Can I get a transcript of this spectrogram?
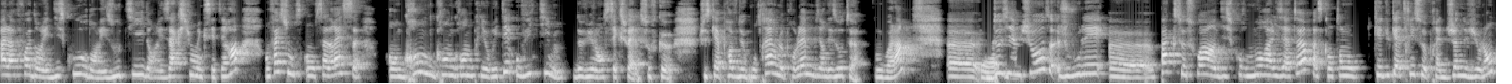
à la fois dans les discours, dans les outils, dans les actions, etc. En fait, on, on s'adresse en grande, grande, grande priorité aux victimes de violences sexuelles. Sauf que jusqu'à preuve de contraire, le problème vient des auteurs. Donc voilà. Euh, Deuxième chose, je voulais euh, pas que ce soit un discours moralisateur, parce qu'en tant qu'éducatrice auprès de jeunes violents,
